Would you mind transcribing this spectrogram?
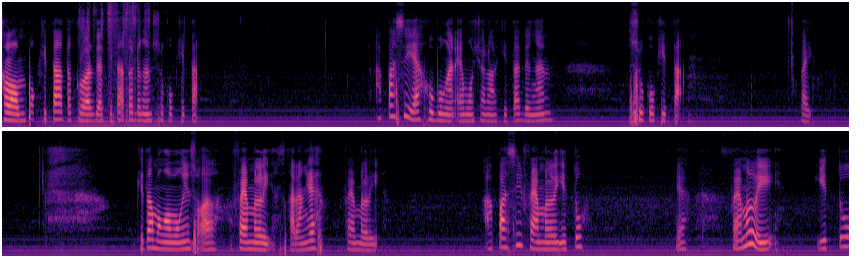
kelompok kita atau keluarga kita atau dengan suku kita. Apa sih ya hubungan emosional kita dengan suku kita? Baik. Kita mau ngomongin soal family sekarang ya, family. Apa sih family itu? Ya. Family itu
